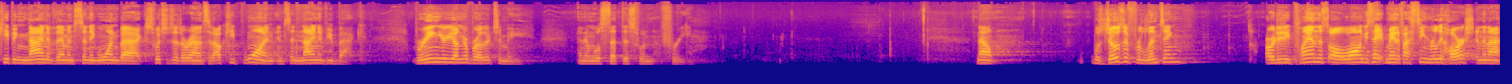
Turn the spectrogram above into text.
keeping nine of them and sending one back, switches it around and said, I'll keep one and send nine of you back. Bring your younger brother to me, and then we'll set this one free. Now, was Joseph relenting? Or did he plan this all along? Did he say, man, if I seem really harsh and then I,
